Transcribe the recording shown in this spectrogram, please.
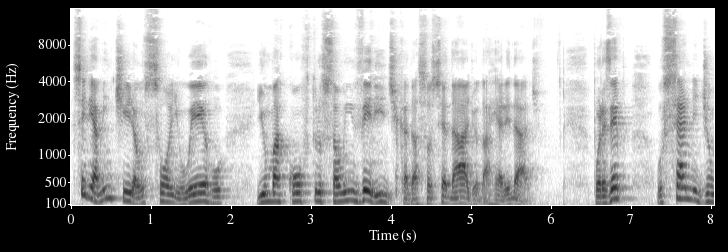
seria a mentira, o sonho, o erro e uma construção inverídica da sociedade ou da realidade. Por exemplo, o cerne de um,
